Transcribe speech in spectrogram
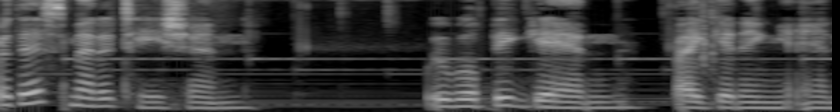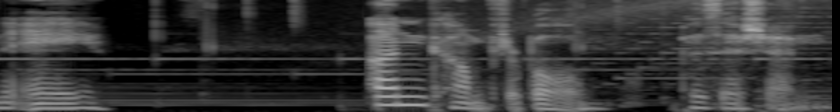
For this meditation, we will begin by getting in a uncomfortable position.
